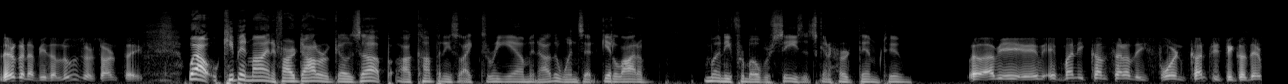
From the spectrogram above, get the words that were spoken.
they're going to be the losers, aren't they? Well, keep in mind if our dollar goes up, uh, companies like 3M and other ones that get a lot of money from overseas, it's going to hurt them too. Well, I mean, if, if money comes out of these foreign countries because they're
